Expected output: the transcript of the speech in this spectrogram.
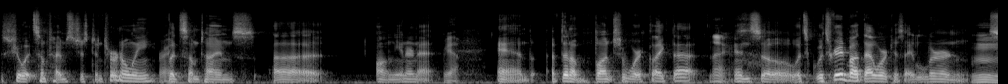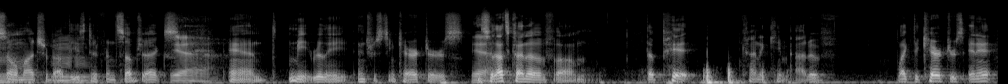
show it sometimes just internally Right. but sometimes uh, on the internet Yeah. And I've done a bunch of work like that. Nice. And so what's what's great about that work is I learn so much about these different subjects. Mm. Yeah. And meet really interesting characters. And so that's kind of um, the pit kind of came out of like the characters in it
